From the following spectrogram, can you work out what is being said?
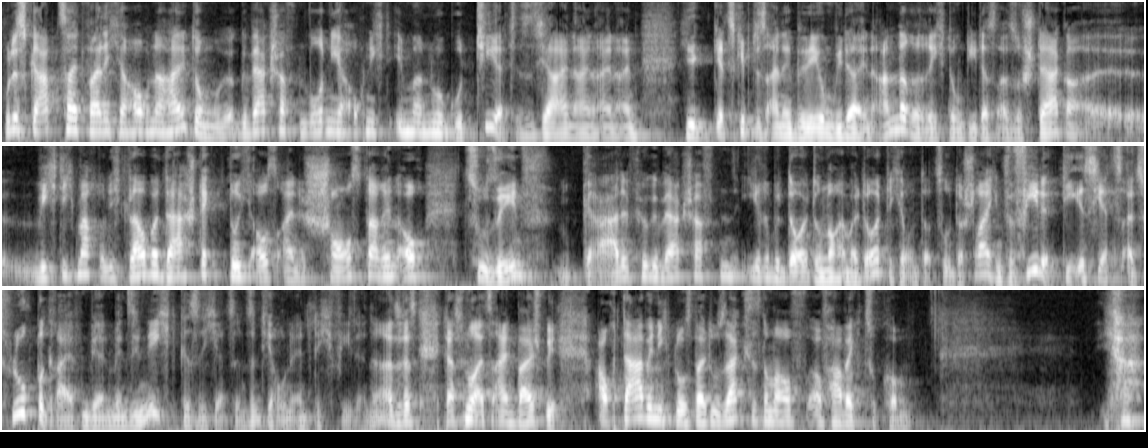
Und es gab zeitweilig ja auch eine Haltung. Gewerkschaften wurden ja auch nicht immer nur gutiert. Es ist ja ein, ein, ein, ein hier, jetzt gibt es eine Bewegung wieder in andere Richtung, die das also stärker äh, wichtig macht. Und ich glaube, da steckt durchaus eine Chance darin, auch zu sehen, gerade für Gewerkschaften, Gewerkschaften ihre Bedeutung noch einmal deutlicher unter, zu unterstreichen. Für viele, die es jetzt als Fluch begreifen werden, wenn sie nicht gesichert sind, sind ja unendlich viele. Ne? Also das, das nur als ein Beispiel. Auch da bin ich bloß, weil du sagst jetzt nochmal auf, auf Habeck zu kommen. Ja,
